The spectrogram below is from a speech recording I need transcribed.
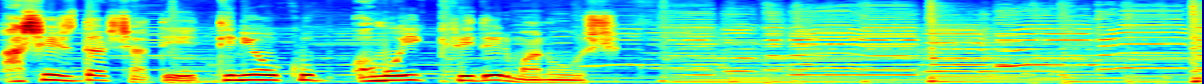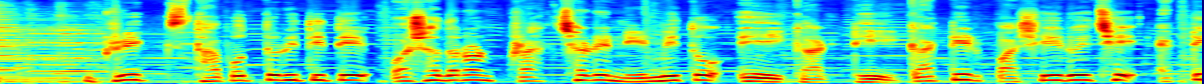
আশিসদার সাথে। তিনিও খুব অময়িক হৃদয়ের মানুষ। গ্রিক স্থাপত্য রীতিতে অসাধারণ স্ট্রাকচারে নির্মিত এই ঘাটটি ঘাটটির পাশেই রয়েছে একটি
